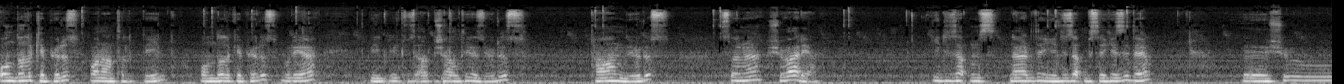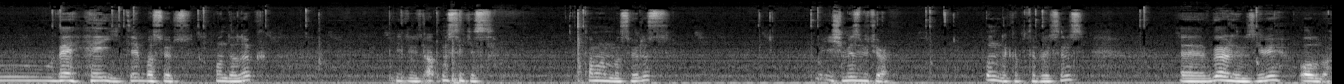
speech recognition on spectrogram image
Ondalık yapıyoruz. 16'lık değil. Ondalık yapıyoruz. Buraya 1366 yazıyoruz. Tamam diyoruz. Sonra şu var ya 760 nerede? 768'i de e, şu ve hey de basıyoruz. Ondalık 768 tamam basıyoruz. Bu işimiz bitiyor. Bunu da kapatabilirsiniz. E, gördüğünüz gibi oldu.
